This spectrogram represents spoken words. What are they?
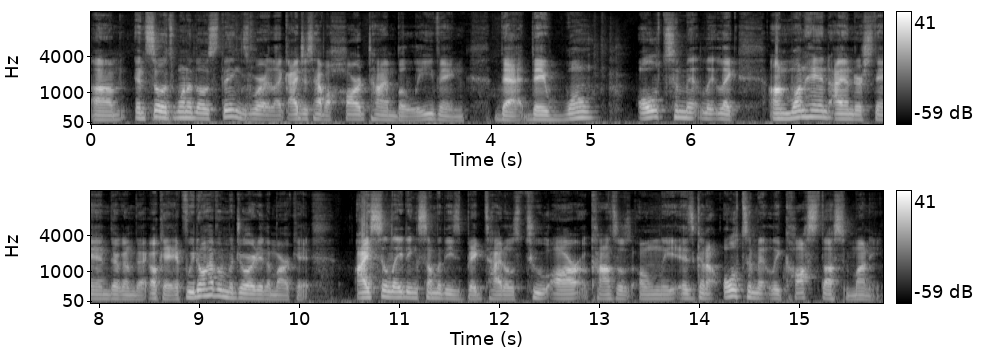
Um, and so it's one of those things where like I just have a hard time believing that they won't ultimately like on one hand I understand they're to be like okay, if we don't have a majority of the market, isolating some of these big titles to our consoles only is to ultimately cost us money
